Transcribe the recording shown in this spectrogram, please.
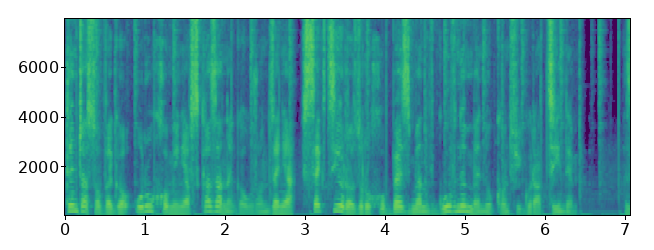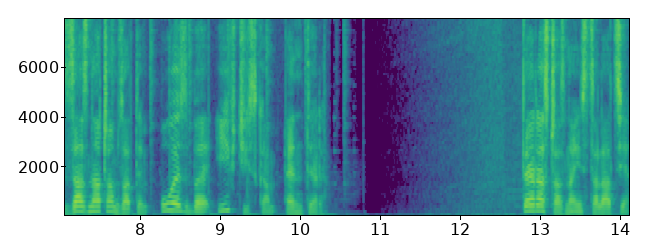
tymczasowego uruchomienia wskazanego urządzenia w sekcji rozruchu bez zmian w głównym menu konfiguracyjnym. Zaznaczam zatem USB i wciskam Enter. Teraz czas na instalację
